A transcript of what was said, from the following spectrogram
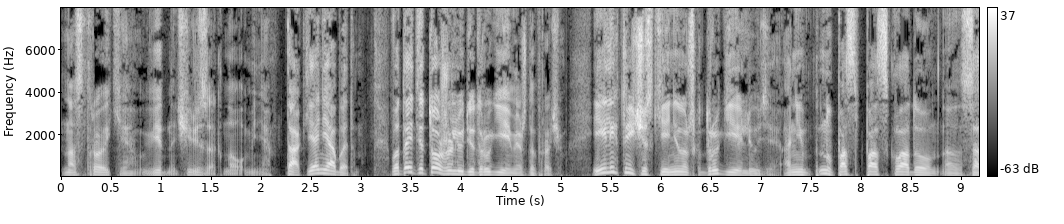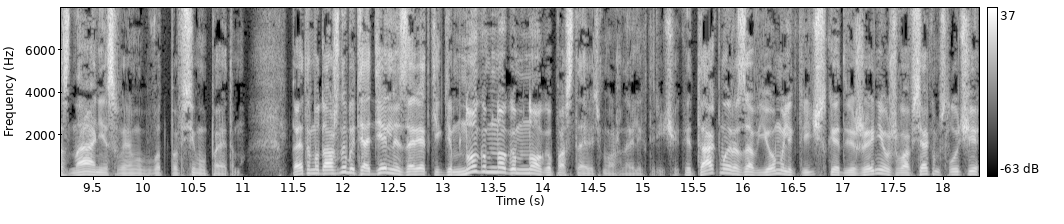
настройки видно через окно у меня. Так, я не об этом. Вот эти тоже люди другие, между прочим. И электрические немножко другие люди. Они, ну, по, по складу э, сознания своему, вот по всему поэтому. Поэтому должны быть отдельные зарядки, где много-много-много поставить можно электричек. И так мы разовьем электрическое движение уже во всяком случае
